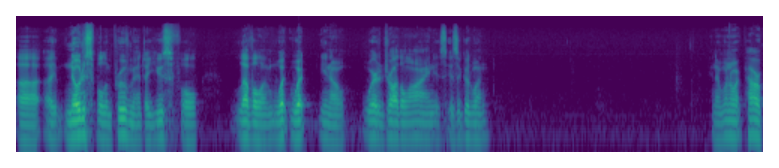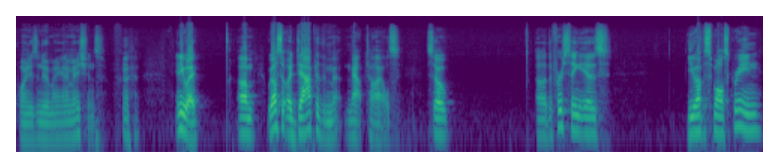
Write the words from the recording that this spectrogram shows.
uh, a noticeable improvement, a useful level, and what, what, you know, where to draw the line is, is a good one. And I wonder what PowerPoint is doing my animations. Anyway, um, we also adapted the map tiles. So uh, the first thing is you have a small screen,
